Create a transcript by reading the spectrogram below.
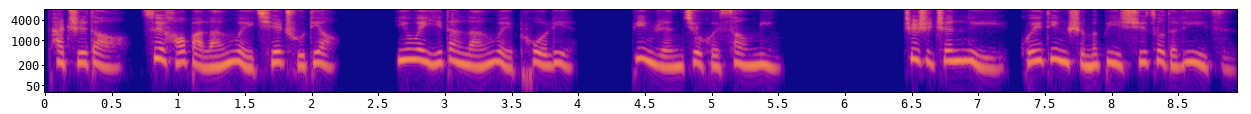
他知道最好把阑尾切除掉，因为一旦阑尾破裂，病人就会丧命。这是真理规定什么必须做的例子，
